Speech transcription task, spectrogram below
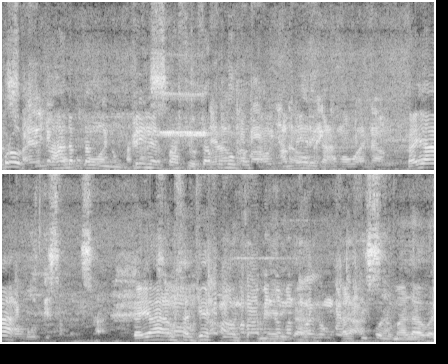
abroad, maghahanap ng greener pasture, sa pumupunta Amerika. Kaya, kaya ang suggestion sa Amerika, kalsi ko lumalaway.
